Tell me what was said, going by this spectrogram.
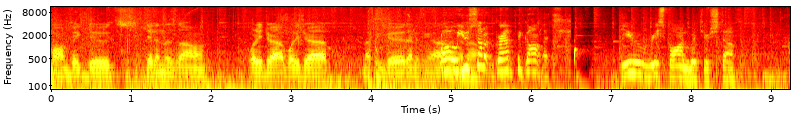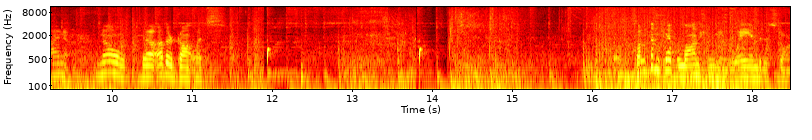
Come on, big dudes. Get in the zone. What do you drop? What do you drop? Nothing good? Anything else? Oh, you son of grab the gauntlets. You respawn with your stuff. I know. No, the other gauntlets. Something kept launching me way into the storm.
